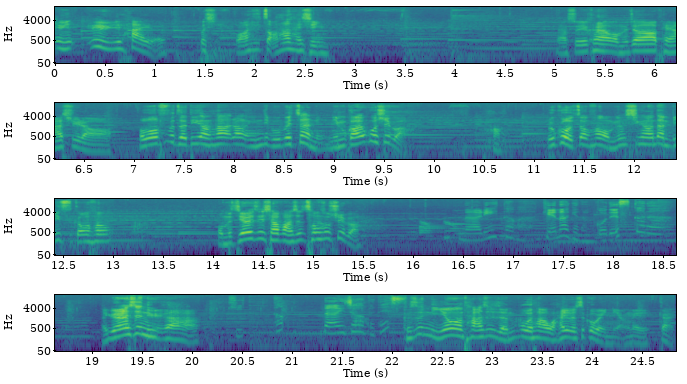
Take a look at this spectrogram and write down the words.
遇遇害了？不行，我要去找他才行。那所以看来我们就要陪他去了哦。我们负责抵挡他，让营地不被占领。你们赶快过去吧。好，如果有状况，我们用信号弹彼此沟通。我们接着这小法师冲出去吧。原来是女的。可是你用的她是人部的她，我还以为是个伪娘嘞。干！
